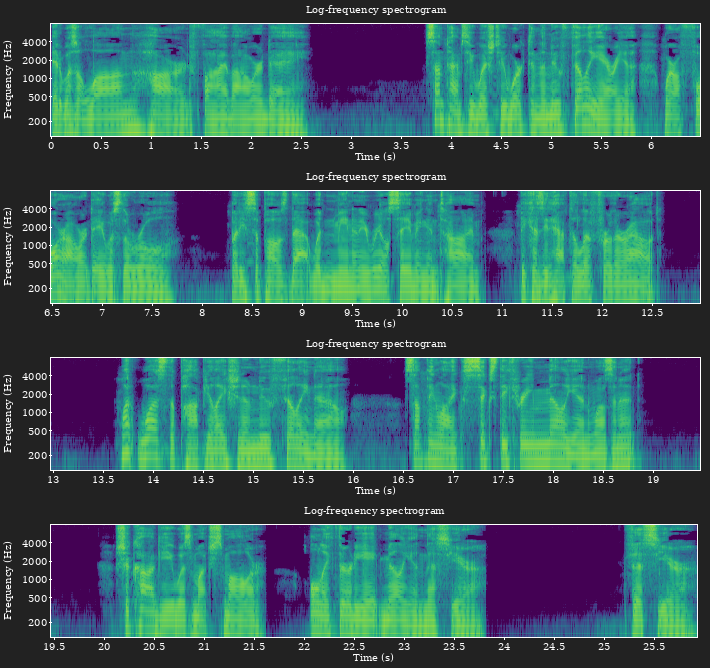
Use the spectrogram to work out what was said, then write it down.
It was a long, hard 5-hour day. Sometimes he wished he worked in the new Philly area, where a 4-hour day was the rule, but he supposed that wouldn't mean any real saving in time because he'd have to live further out. What was the population of New Philly now? Something like 63 million, wasn't it? Chicago was much smaller, only 38 million this year. This year.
